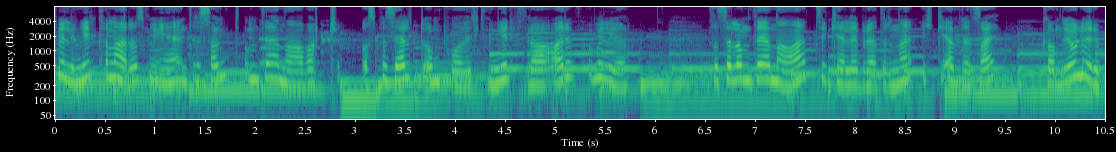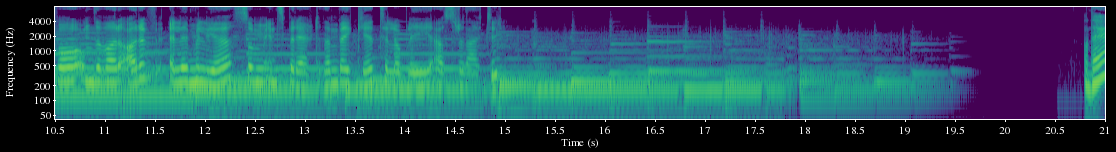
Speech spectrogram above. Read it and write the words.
Tvillinger kan lære oss mye interessant om DNA-et vårt, og spesielt om påvirkninger fra arv og miljø. For selv om DNA-et til Kelly-brødrene ikke endret seg, kan du jo lure på om det var arv eller miljø som inspirerte dem begge til å bli astronauter. Og det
